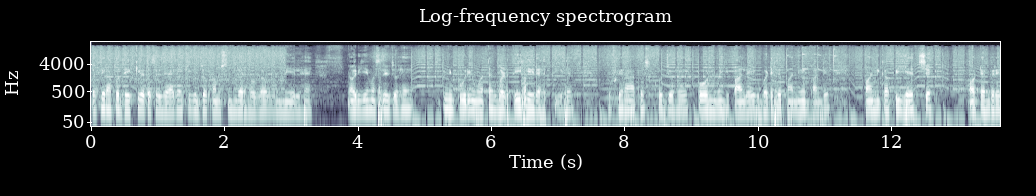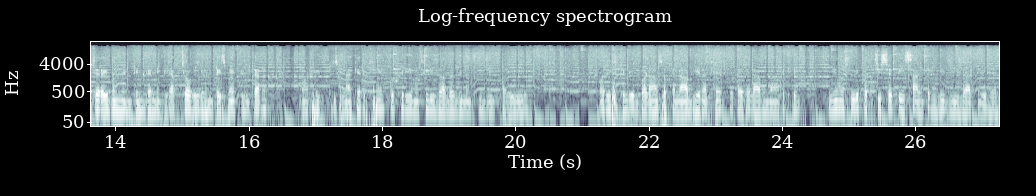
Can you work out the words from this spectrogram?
तो फिर आपको देख के पता चल जाएगा कि जो कम सुंदर होगा, वो मेल है और ये मछली जो है, अपनी पूरी उम्र तक बढ़ती ही रहती है। तो फिर आप इसको जो है पोर्ड में ही पालें, एक बड़े से पानी में पालें। पानी का पीएच और टेम्परेचर एकदम मेंटेन करने के लिए आप 24 घंटे इसमें फ़िल्टर और हीटर चला के रखें तो फिर ये मछली ज़्यादा दिनों तक जी पाएगी। और इसके लिए बड़ा सा तालाब ही रखें, छोटा तालाब ना रखें। ये मछली 25 से 30 साल तक भी जी जाती है।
